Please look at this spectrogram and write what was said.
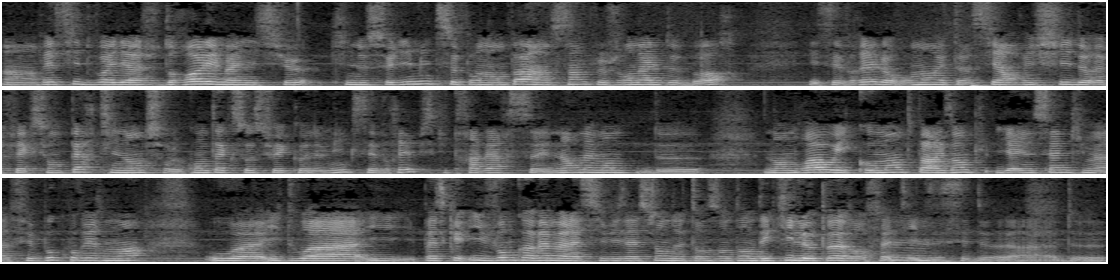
un récit de voyage drôle et malicieux qui ne se limite cependant pas à un simple journal de bord. Et c'est vrai, le roman est ainsi enrichi de réflexions pertinentes sur le contexte socio-économique, c'est vrai, puisqu'il traverse énormément de- d'endroits où il commente, par exemple, il y a une scène qui m'a fait beaucoup rire, moi, où euh, il doit... il- parce qu'ils vont quand même à la civilisation de temps en temps, dès qu'ils le peuvent, en fait. Mm. Ils essaient de- euh, de-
